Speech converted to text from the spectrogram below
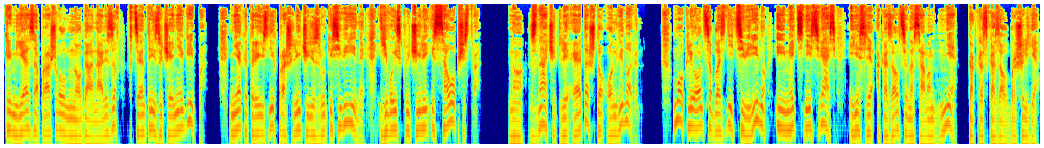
Кремье запрашивал много анализов в Центре изучения гриппа. Некоторые из них прошли через руки Северины, его исключили из сообщества. Но значит ли это, что он виновен? Мог ли он соблазнить Северину и иметь с ней связь, если оказался на самом дне, как рассказал Брошелье?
